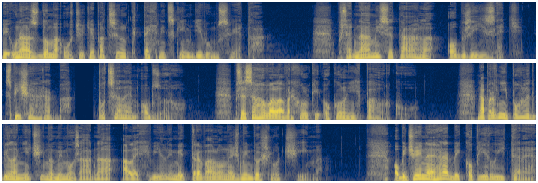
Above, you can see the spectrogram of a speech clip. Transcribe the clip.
by u nás doma určitě patřil k technickým divům světa. Před námi se táhla obří zeď, spíše hradba, po celém obzoru. Přesahovala vrcholky okolních pahorků. Na první pohled byla něčím mimořádná, ale chvíli mi trvalo, než mi došlo čím. Obyčejné hradby kopírují terén.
